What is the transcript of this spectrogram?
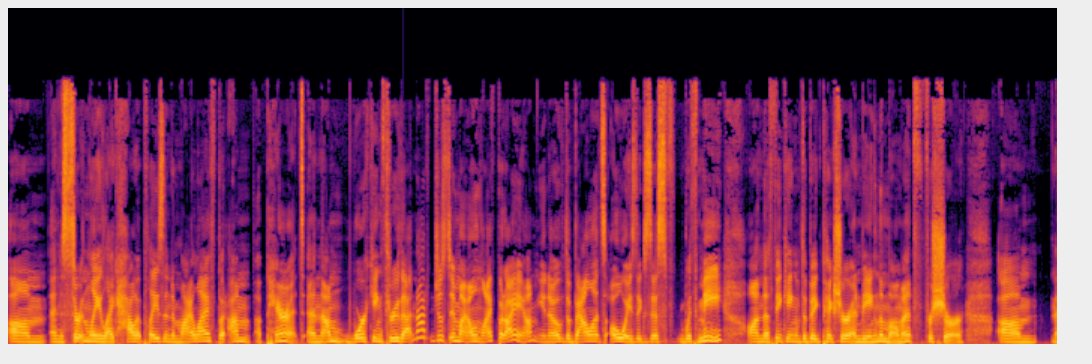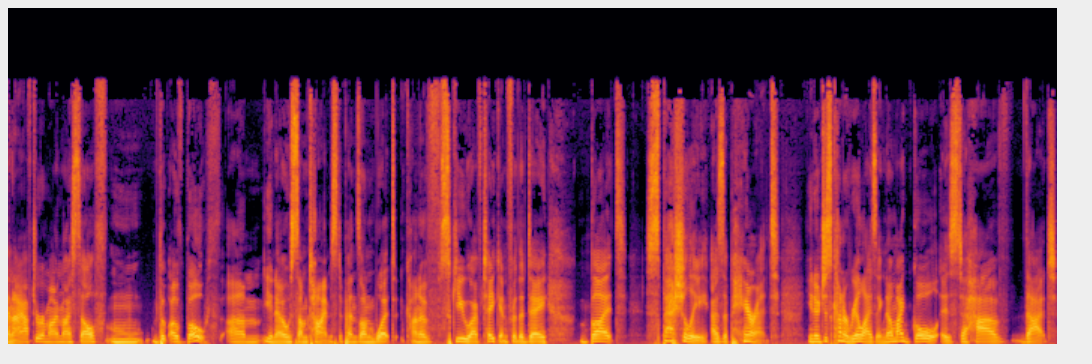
um, and certainly like how it plays into my life. But I'm a parent and I'm working through that, not just in my own life, but I am. You know, the balance always exists with me on the thinking of the big picture and being in the moment for sure. Um, and I have to remind myself of both. Um, you know, sometimes depends on what kind of skew I've taken for the day, but especially as a parent, you know, just kind of realizing, no, my goal is to have that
